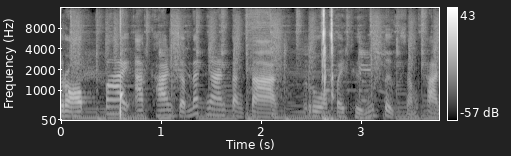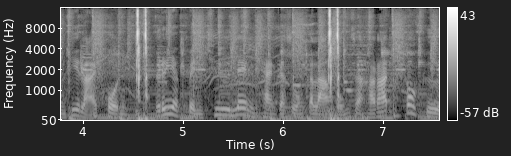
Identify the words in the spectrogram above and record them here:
ดรอปป้ายอาคารสำนักงานต่างๆ รวมไปถึงตึกสำคัญที่หลายคน เรียกเป็นชื่อเล่นแทนกระทรวงกลาโหมสหรัฐก็คือ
